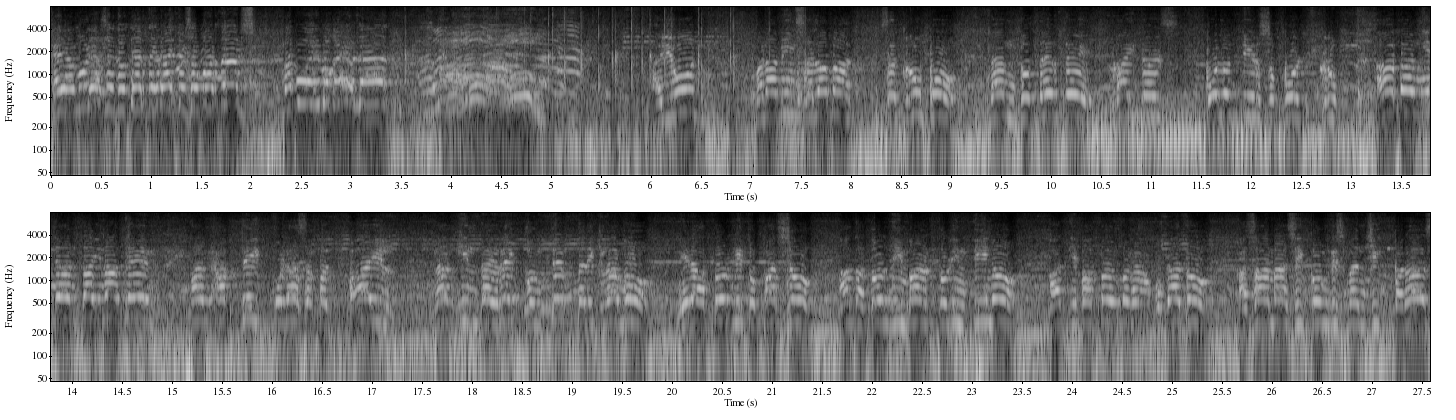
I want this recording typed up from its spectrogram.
Kaya mula sa Duterte Riders Supporters, mabuhay mo kayo lahat! Ayun, maraming salamat sa grupo ng Duterte Riders Volunteer Support Group. Habang inaantay natin ang update mula sa pag-file ng indirect contempt na reklamo ni Atty. Topacio at Atty. Mark Tolentino at iba pang mga abogado kasama si Congressman Jig Paras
